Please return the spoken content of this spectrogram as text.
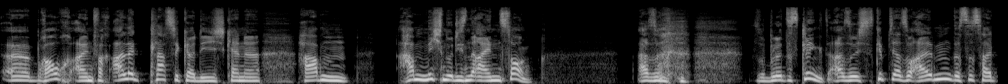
äh, braucht einfach alle Klassiker, die ich kenne, haben haben nicht nur diesen einen Song. Also, so blöd es klingt. Also es gibt ja so Alben, das ist halt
